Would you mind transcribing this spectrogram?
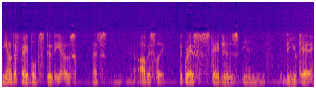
you know the fabled studios. That's obviously the greatest stages in the UK.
